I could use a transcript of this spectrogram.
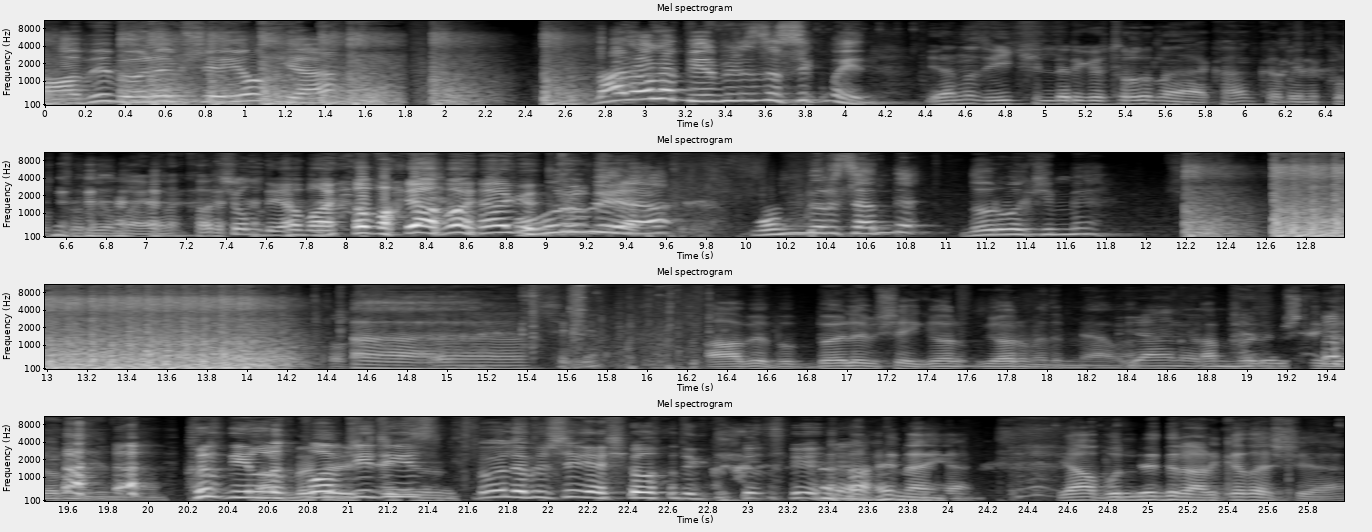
Abi böyle bir şey yok ya. Lan oğlum birbirinize sıkmayın. Yalnız iyi killeri götürdün ha kanka beni kurtarıyor ayağına. Kaç oldu ya baya baya baya götürdü Olur mu ya. ya? 11 sende. Dur bakayım bir. Ah, Ee, Selim. abi bu böyle bir şey gör- görmedim ya. ben. Yani- Ben böyle bir şey görmedim ya. 40 yıllık Ben böyle bir şey PUBG'ciyiz. görmedim. böyle bir şey yaşamadık diyorsun ya. Aynen ya. Ya bu nedir arkadaş ya?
